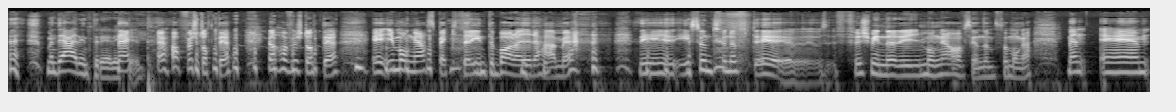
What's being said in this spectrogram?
Men det är inte det Nej, riktigt. jag har förstått det. Jag har förstått det. Eh, I många aspekter, inte bara i det här med... Det är, i sunt förnuft eh, försvinner i många avseenden för många. Men, eh,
